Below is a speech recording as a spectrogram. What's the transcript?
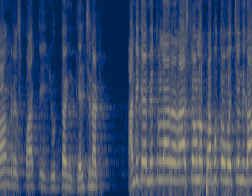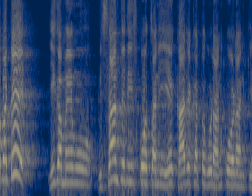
కాంగ్రెస్ పార్టీ యుద్ధం గెలిచినట్టు. అందుకే మిత్రులారా రాష్ట్రంలో ప్రభుత్వం వచ్చింది కాబట్టి ఇక మేము విశ్రాంతి తీసుకోవచ్చని ఏ కార్యకర్త కూడా అనుకోవడానికి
